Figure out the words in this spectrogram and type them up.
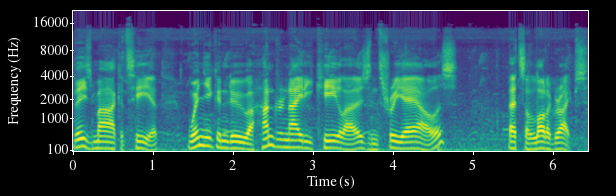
these markets here, when you can do 180 kilos in three hours, that's a lot of grapes.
